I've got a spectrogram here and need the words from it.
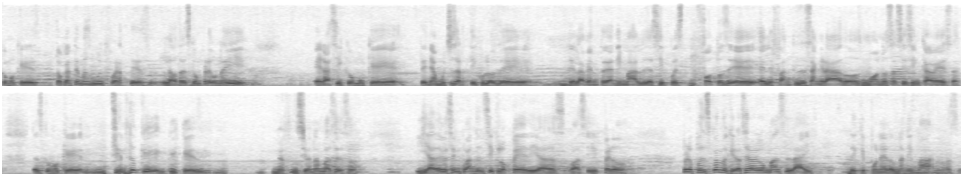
como que tocan temas muy fuertes. La otra vez compré una y era así como que tenía muchos artículos de, de la venta de animales, y así pues fotos de elefantes desangrados, monos así sin cabeza. Entonces como que siento que, que- que me funciona más eso. Y ya de vez en cuando enciclopedias o así, pero, pero pues es cuando quiero hacer algo más light, de que poner un animal o así.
